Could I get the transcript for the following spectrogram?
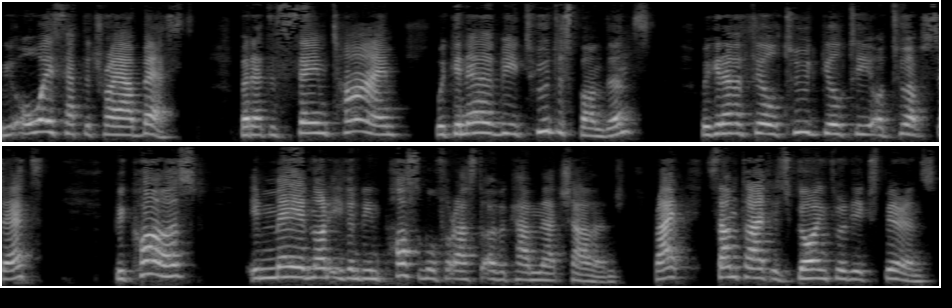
We always have to try our best. But at the same time, we can never be too despondent. We can never feel too guilty or too upset because it may have not even been possible for us to overcome that challenge, right? Sometimes it's going through the experience.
